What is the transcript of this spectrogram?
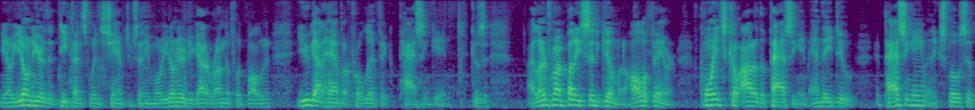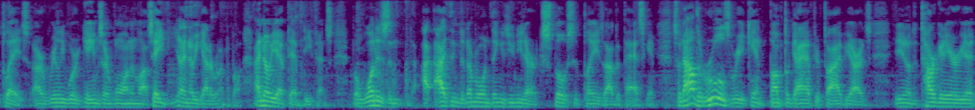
You know, you don't hear the defense wins championships anymore. You don't hear you got to run the football. To win. You got to have a prolific passing game because I learned from my buddy Sid Gilman, a Hall of Famer. Points come out of the passing game, and they do. Passing game and explosive plays are really where games are won and lost. Hey, I know you got to run the ball. I know you have to have defense. But what is the? I, I think the number one thing is you need our explosive plays out of the passing game. So now the rules where you can't bump a guy after five yards, you know, the target area,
